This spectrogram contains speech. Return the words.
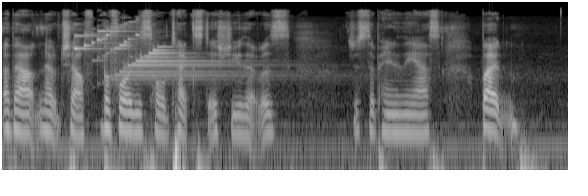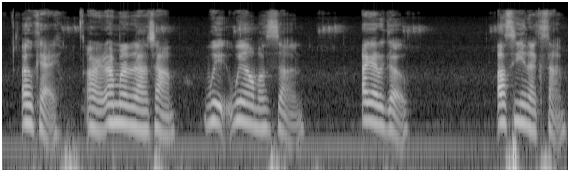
about Noteshelf before this whole text issue that was just a pain in the ass. But okay, all right, I'm running out of time. We we almost done. I gotta go. I'll see you next time.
